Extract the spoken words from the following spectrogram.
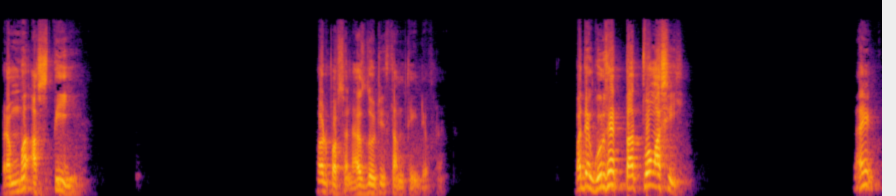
Brahma Asti, third person, as though it is something different. But then Guru said Tatvamasi. Right?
